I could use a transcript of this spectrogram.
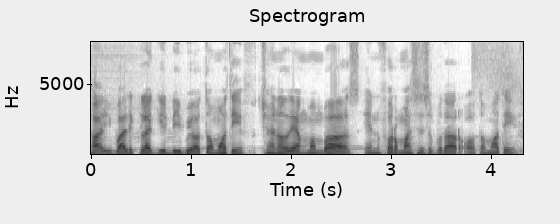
Hai, balik lagi di Biotomotif, channel yang membahas informasi seputar otomotif.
